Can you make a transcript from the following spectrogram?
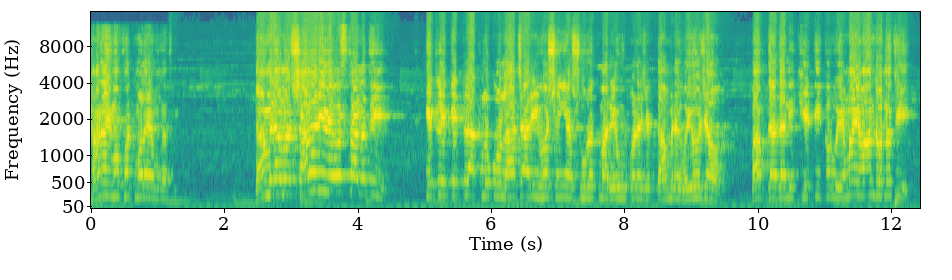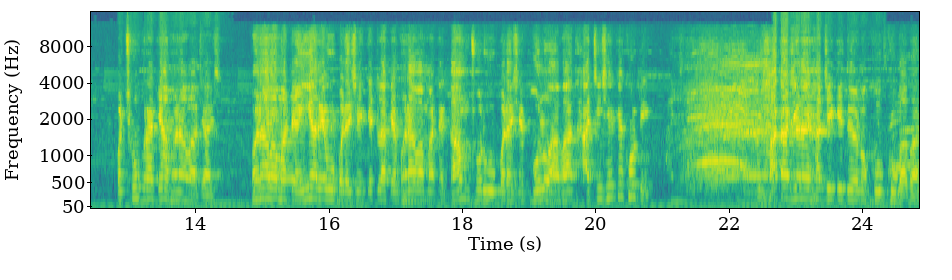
છાણાય મફત મળે એમ નથી. ગામડામાં શાળાની વ્યવસ્થા નથી. એટલે કેટલાક લોકો લાચારી વશ અહીંયા સુરતમાં રહેવું પડે છે. ગામડે વયો જાઓ. બાપ દાદાની ખેતી કરવું એમાંય વાંધો નથી. પણ છોકરા ક્યાં ભણાવવા જાય છે? ભણાવવા માટે અહીંયા રહેવું પડે છે કેટલાકે ભણાવવા માટે ગામ છોડવું પડે છે. બોલો આ વાત સાચી છે કે ખોટી? સાત આઠ જણાએ સાચી કીધું એનો ખૂબ ખૂબ આભાર.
